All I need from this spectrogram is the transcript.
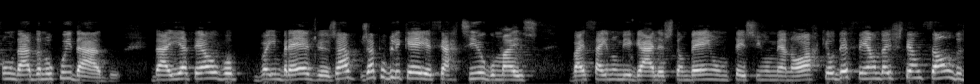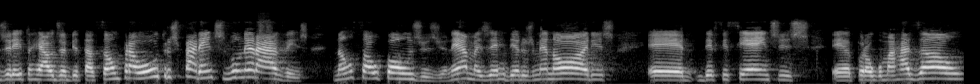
fundada no cuidado. Daí até eu vou, em breve, eu já, já publiquei esse artigo, mas vai sair no Migalhas também, um textinho menor, que eu defendo a extensão do direito real de habitação para outros parentes vulneráveis, não só o cônjuge, né? Mas herdeiros menores, é, deficientes é, por alguma razão.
